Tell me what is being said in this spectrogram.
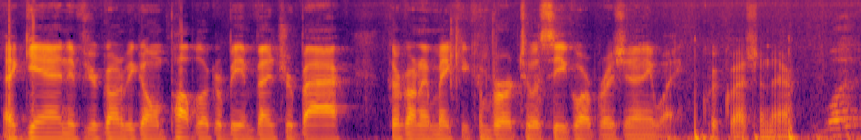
again, if you're going to be going public or being venture back, they're going to make you convert to a C corporation anyway. Quick question there. What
